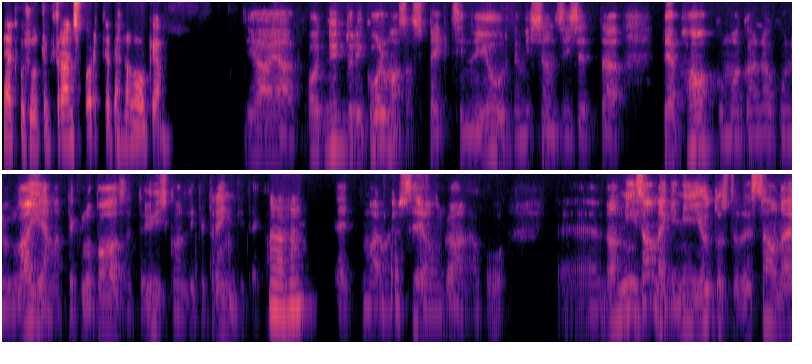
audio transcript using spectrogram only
jätkusuutlik transport ja tehnoloogia ja, ja nüüd tuli kolmas aspekt sinna juurde, mis on siis, et ta peab haakuma ka nagu, nagu laiemate globaalsete ühiskondlike trendidega mm. -hmm. et ma arvan, et see on ka nagu eh, no nii saamegi, nii jutustades saame,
